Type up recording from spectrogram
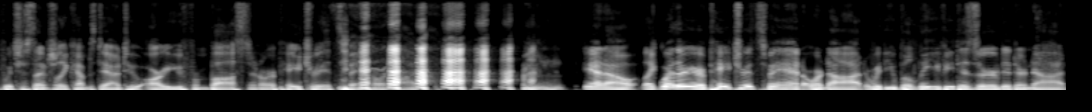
which essentially comes down to, are you from Boston or a Patriots fan or not? you know, like whether you're a Patriots fan or not, or whether you believe he deserved it or not,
